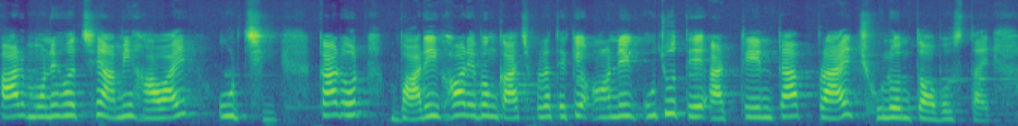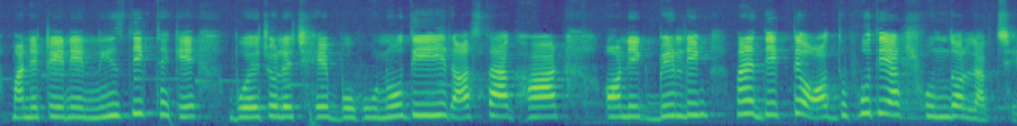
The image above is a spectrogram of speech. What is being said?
আর মনে হচ্ছে আমি হাওয়ায় উঠছি কারণ বাড়িঘর এবং গাছপালা থেকে অনেক উঁচুতে আর ট্রেনটা প্রায় ঝুলন্ত অবস্থায়। মানে ট্রেনের নিচ দিক থেকে বয়ে চলেছে বহু নদী, রাস্তাঘাট, অনেক বিল্ডিং। মানে দেখতে অদ্ভুতই এক সুন্দর লাগছে।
